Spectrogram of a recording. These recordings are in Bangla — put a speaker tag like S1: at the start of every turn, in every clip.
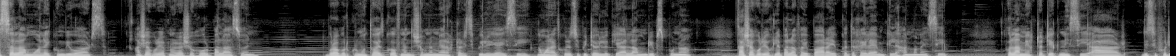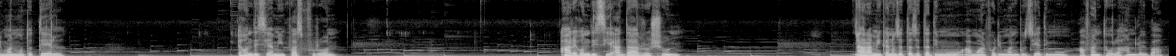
S1: আসসালামু আলাইকুম ভিউয়ার্স। আশা করি আপনারা সকল ভালো আছেন। বরাবরকুর মতো আজকে আপনাদের সামনে আমি আর একটা রেসিপি লইয়া আইছি। আমার আজকে রেসিপিটা হইল গিয়া লাম রিপস পুনা। তা আশা করি হলে পালা পাইবা। আর আয়ুকা দেখাইলে আমি কিলে হান বানাইছি। ফলে আমি একটা টেক নিছি আর দিছি পরিমাণ মতো তেল। এখন দিছি আমি পাঁচফোড়ন আর এখন দিছি আদা রসুন। আর আমি কেন যেটা যেটা দিমু? আমার পরিমাণ বুঝিয়া দিমু। আফান তো হান লইবা।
